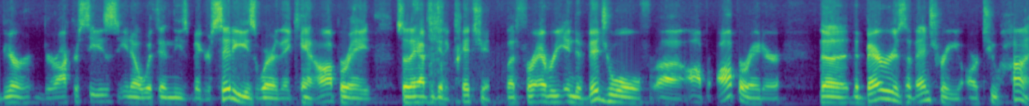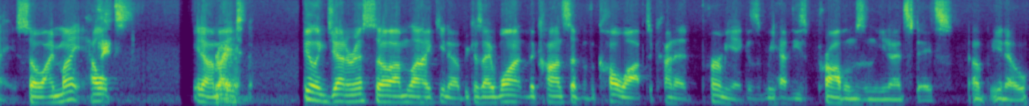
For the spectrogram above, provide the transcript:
bureau- bureaucracies, you know, within these bigger cities where they can't operate, so they have to get a kitchen. But for every individual uh, op- operator, the the barriers of entry are too high. So I might help, you know, I Right. might feeling generous. So I'm like, you know, because I want the concept of a co-op to kind of permeate because we have these problems in the United States of you know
